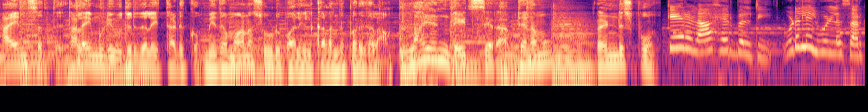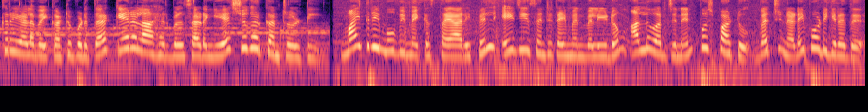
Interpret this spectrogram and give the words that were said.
அயன் சத்து தலைமுடி உதிர்தலை தடுக்கும் மிதமான சூடு பாலில் கலந்து பருகலாம். லயன் டேட் சிரப் தினமும் ரெண்டு ஸ்பூன் கேரளா ஹெர்பல் டீ. உடலில் உள்ள சர்க்கரை அளவை கட்டுப்படுத்த கேரளா ஹெர்பல்ஸ் அடங்கிய sugar control tea. Mythri movie makers தயாரிப்பில் ஏஜிஎஸ் என்டர்டைன்மெண்ட் வெளியிடும் அல்லு அர்ஜுனின் புஷ்பா டூ. வெற்றி நடை போடுகிறது.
